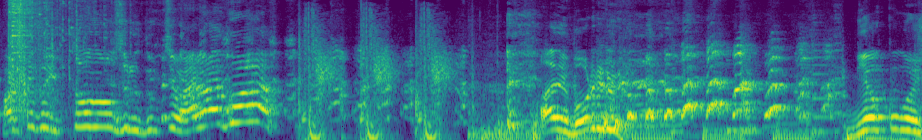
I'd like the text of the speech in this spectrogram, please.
밖에서 입던 옷으로 눕지 말라고! 아니 머리를 미역국을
